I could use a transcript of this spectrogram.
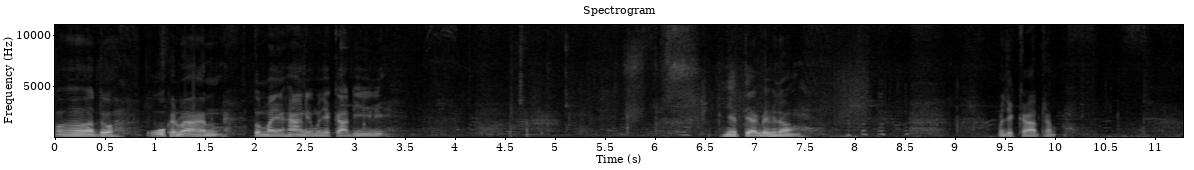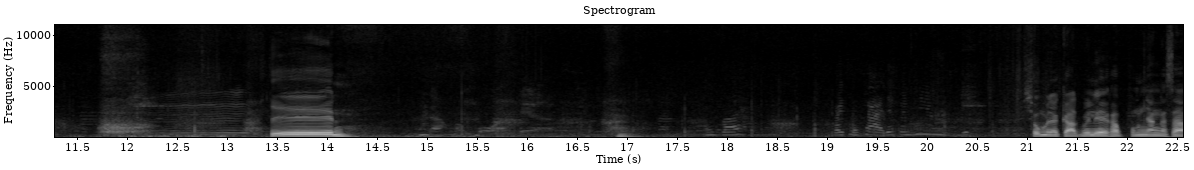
อ้าตัวโอ้เห็นว่ากันต้นไม้ห่างเนี่ยบรรยากาศดีอีหลิเฮียแตกเลยพี่น้องบรรยากาศครับยินไปช้าๆจะเป็นที่ ชมบรรยากาศไปเรื่อยครับ ผมยังกระเซา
